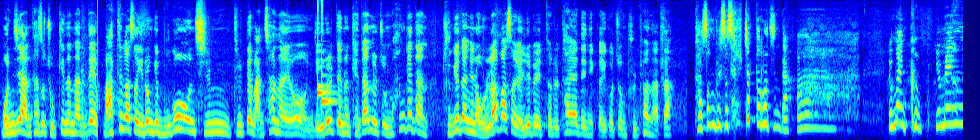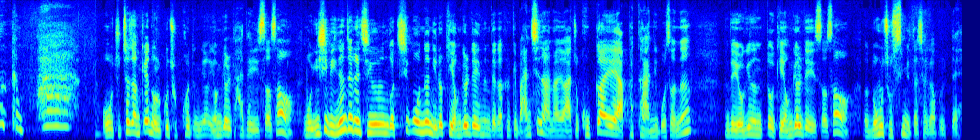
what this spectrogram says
먼지 안 타서 좋기는 한데 마트 가서 이런 게 무거운 짐 들 때 많잖아요. 이제 이럴 때는 계단을 좀 한 계단, 두 계단이나 올라가서 엘리베이터를 타야 되니까 이거 좀 불편하다. 가성비에서 살짝 떨어진다. 아, 요만큼, 요만큼. 아. 오, 주차장 꽤 넓고 좋거든요. 연결 다 돼 있어서 뭐 22년 전에 지은 것 치고는 이렇게 연결돼 있는 데가 그렇게 많지는 않아요. 아주 고가의 아파트 아니고서는. 근데 여기는 또 이렇게 연결돼 있어서 너무 좋습니다. 제가 볼 때.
